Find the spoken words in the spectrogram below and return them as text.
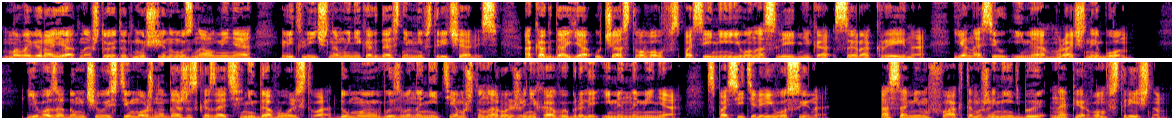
Маловероятно, что этот мужчина узнал меня, ведь лично мы никогда с ним не встречались, а когда я участвовал в спасении его наследника, сэра Крейна, я носил имя Мрачный Бон. Его задумчивость и, можно даже сказать, недовольство, думаю, вызвано не тем, что на роль жениха выбрали именно меня, спасителя его сына, а самим фактом женитьбы на первом встречном.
